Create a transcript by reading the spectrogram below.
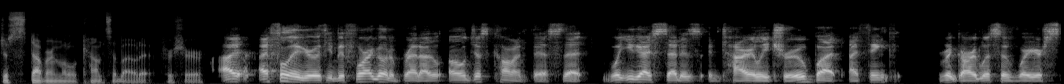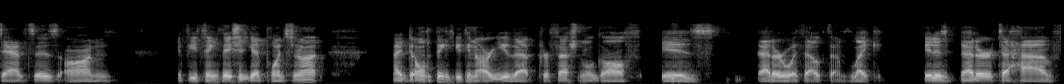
just stubborn little cunts about it for sure. I I fully agree with you. Before I go to Bret, I'll, I'll just comment this that what you guys said is entirely true, but I think regardless of where your stance is on if you think they should get points or not, I don't think you can argue that professional golf is better without them. Like it is better to have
